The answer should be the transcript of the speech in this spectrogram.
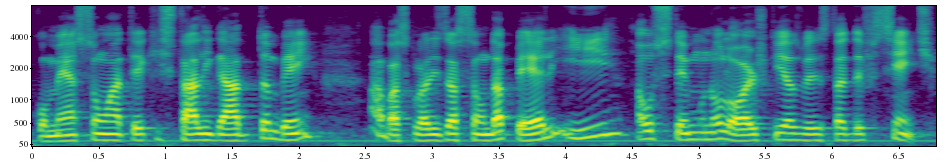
Começam a ter que estar ligado também à vascularização da pele e ao sistema imunológico que às vezes está deficiente.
